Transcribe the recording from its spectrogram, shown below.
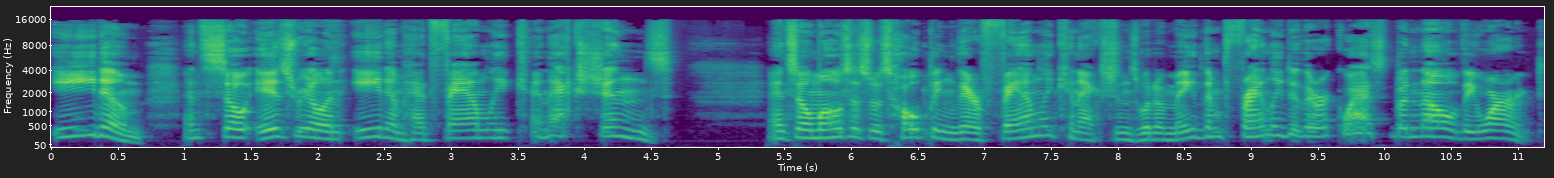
Edom. And so Israel and Edom had family connections. And so Moses was hoping their family connections would have made them friendly to the request, but no, they weren't.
